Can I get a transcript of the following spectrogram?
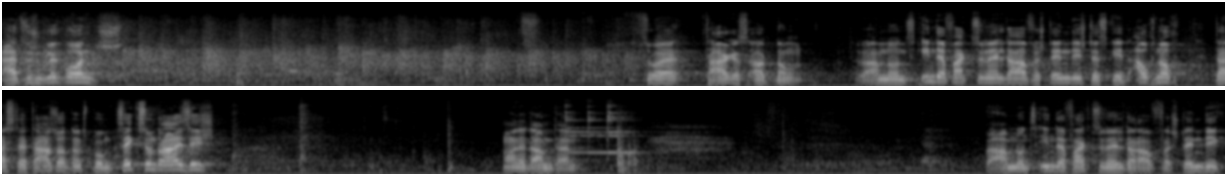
Herzlichen Glückwunsch. Zur Tagesordnung. Wir haben uns interfraktionell darauf verständigt, das geht auch noch, dass der Tagesordnungspunkt 36 meine Damen und Herren, wir haben uns interfraktionell darauf verständigt,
